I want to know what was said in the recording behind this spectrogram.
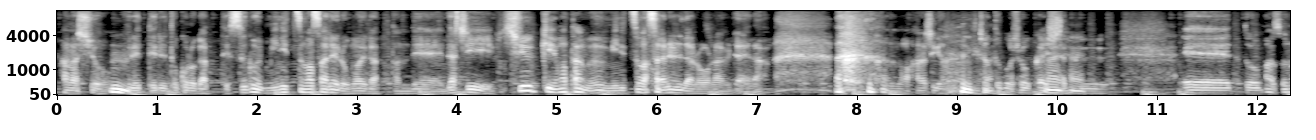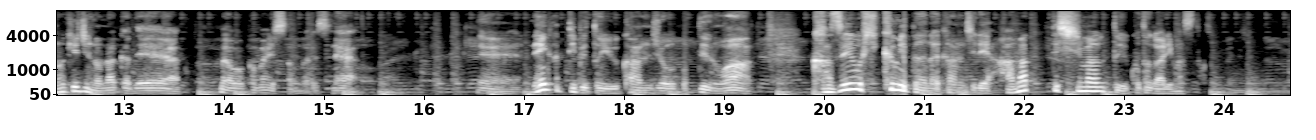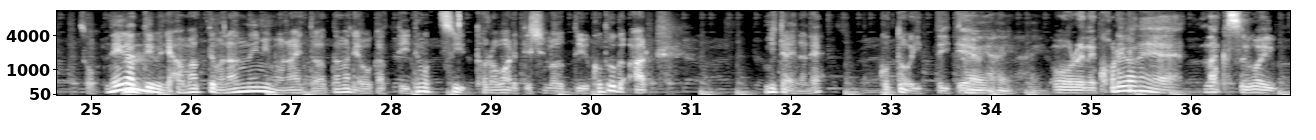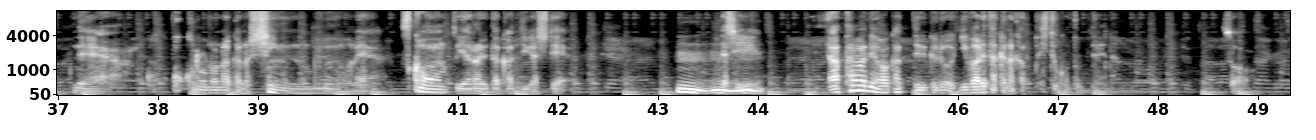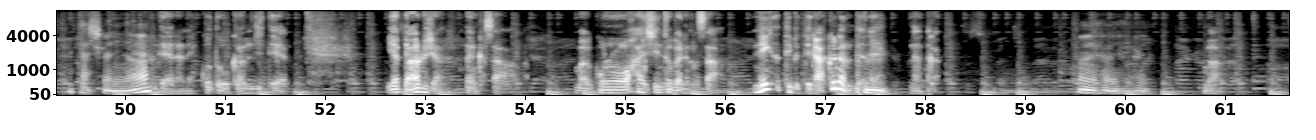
話をうん。触れてるところがあって、すごい身につまされる思いがあったんで、だし、集計も多分身につまされるだろうな、みたいな あの話があって、ちょっとご紹介したく、はい。えーっと、まあ、その記事の中で、まあ、若林さんがですね、えーネガティブという感情っていうのは、風邪をひくみたいな感じでハマってしまうということがありますと。そうネガティブにはまっても何の意味もないと頭では分かっていてもつい囚われてしまうということがあるみたいなねことを言っていて、はいはいはい。俺ねこれはねなんかすごいねこ心の中の芯の部分をねスコーンとやられた感じがしてうんうんうん。だし頭では分かってるけど言われたくなかった一言みたいなそう確かになみ。たいなね、ことを感じて、やっぱあるじゃん。なんかさ、まあこの配信とかでもさ、ネガティブって楽なんだよね。なんか、はいはいはい。まあ、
